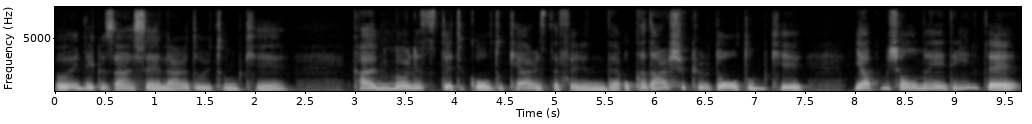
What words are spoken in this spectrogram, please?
öyle güzel şeyler duydum ki kalbim öyle sıcacık oldu ki her seferinde. O kadar şükür doldum ki yapmış olmaya değil de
